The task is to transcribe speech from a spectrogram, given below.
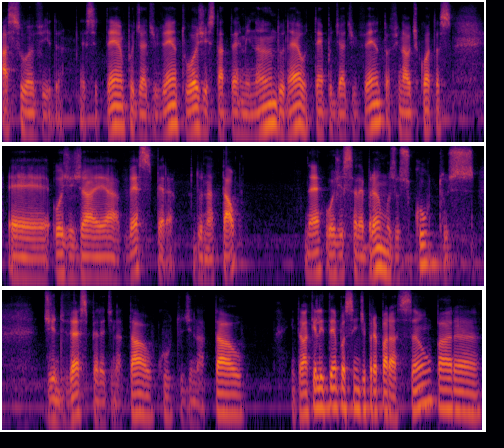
a sua vida? Esse tempo de advento, hoje está terminando, né? O tempo de advento, afinal de contas, é, hoje já é a véspera do Natal, né? Hoje celebramos os cultos de véspera de Natal, culto de Natal. Então, aquele tempo assim de preparação para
